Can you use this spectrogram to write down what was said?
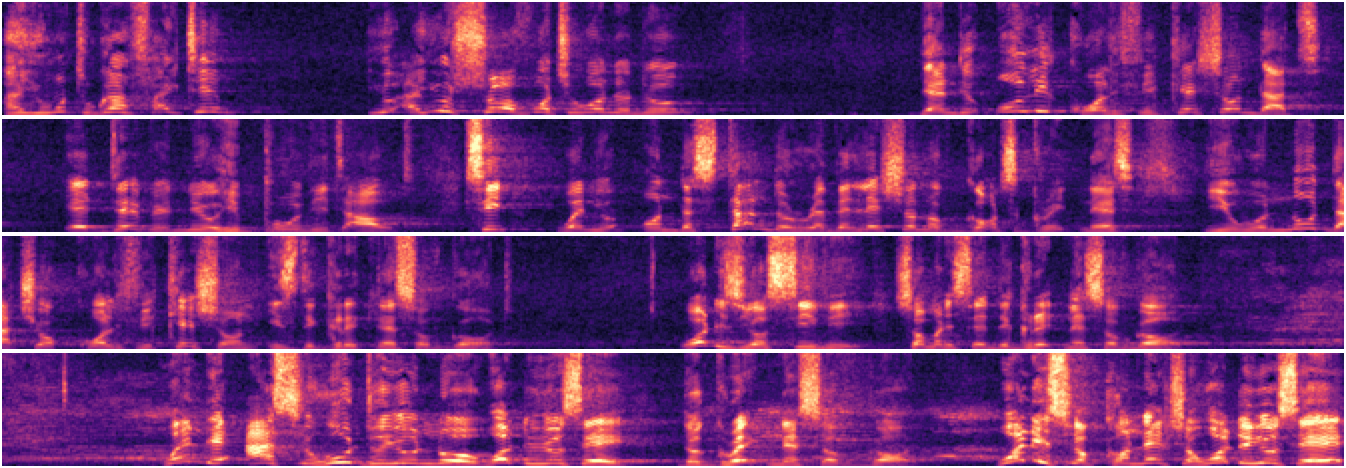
And you want to go and fight him? You, are you sure of what you want to do? Then the only qualification that David knew, he pulled it out. See, when you understand the revelation of God's greatness, you will know that your qualification is the greatness of God. What is your CV? Somebody said the greatness of God. When they ask you, who do you know? What do you say? The greatness of God. What is your connection? What do you say?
